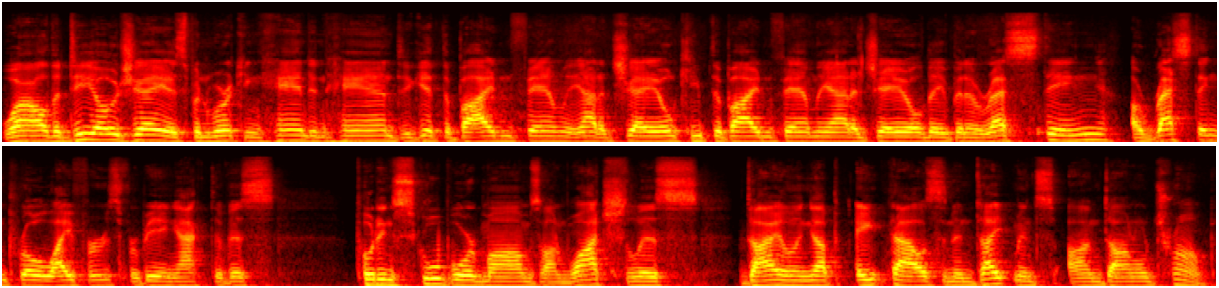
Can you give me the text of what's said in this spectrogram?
While the DOJ has been working hand in hand to get the Biden family out of jail, keep the Biden family out of jail, they've been arresting, arresting pro lifers for being activists, putting school board moms on watch lists, dialing up 8,000 indictments on Donald Trump.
